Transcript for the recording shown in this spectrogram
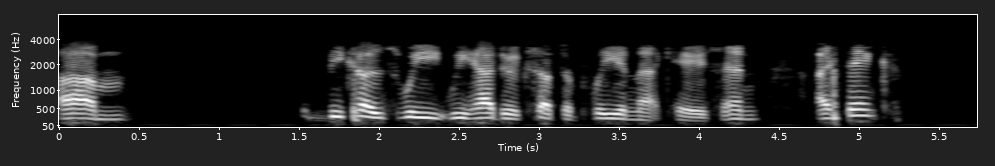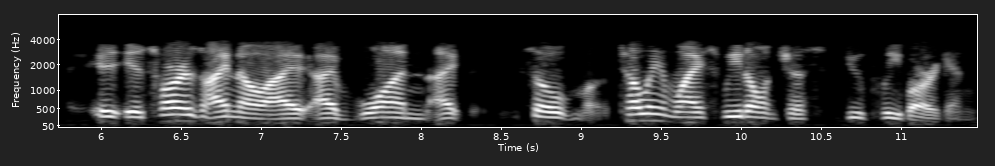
um, because we we had to accept a plea in that case, and I think, as far as I know, I, I've won. I so Tully and Weiss, we don't just do plea bargains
